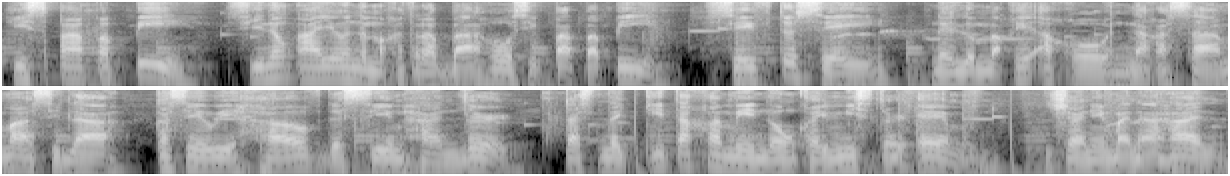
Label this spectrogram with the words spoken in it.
His Papa P. Sinong ayaw na makatrabaho si Papa P? Safe to say na lumaki ako nakasama sila kasi we have the same handler. Tas nagkita kami noong kay Mr. M, Johnny Manahan,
